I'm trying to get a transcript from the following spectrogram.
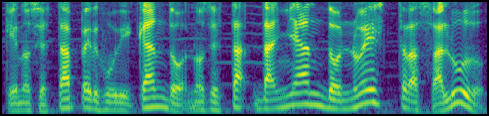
que nos está perjudicando, nos está dañando nuestra salud.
